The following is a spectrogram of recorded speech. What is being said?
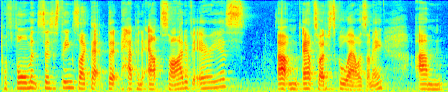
performances, things like that that happen outside of areas, um, outside of school hours, I mean, um,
